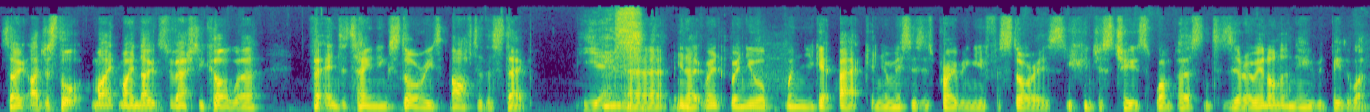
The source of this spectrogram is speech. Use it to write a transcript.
so I just thought my, my notes with Ashley Cole were for entertaining stories after the stag. Yes. Uh, you know, when when you're when you get back and your missus is probing you for stories, you can just choose one person to zero in on, and he would be the one.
